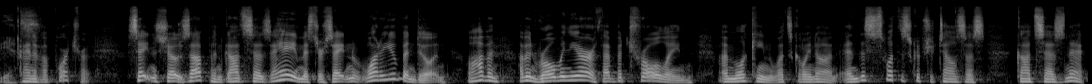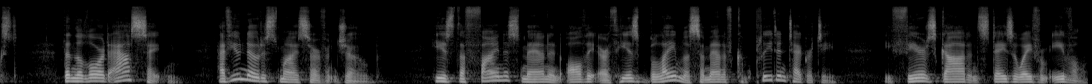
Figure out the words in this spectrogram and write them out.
Yes. kind of a portrait. Satan shows up, and God says, "Hey, Mister Satan, what have you been doing?" Well, I've been I've been roaming the earth. I'm patrolling. I'm looking what's going on. And this is what the Scripture tells us. God says next. Then the Lord asked Satan, "Have you noticed my servant Job?" He is the finest man in all the earth. He is blameless, a man of complete integrity. He fears God and stays away from evil.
